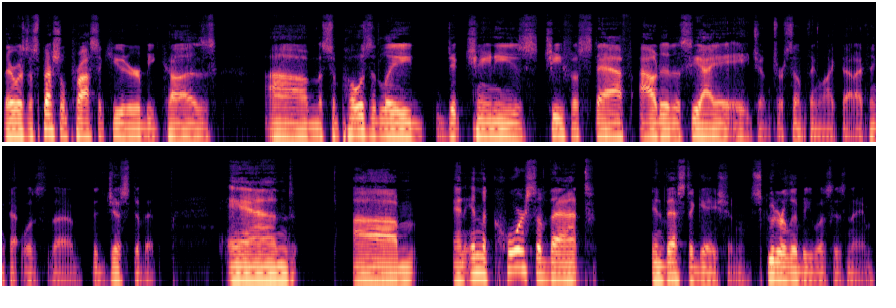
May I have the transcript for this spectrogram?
There was a special prosecutor because um, supposedly Dick Cheney's chief of staff outed a CIA agent or something like that. I think that was the the gist of it. And um, and in the course of that investigation, Scooter Libby was his name.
